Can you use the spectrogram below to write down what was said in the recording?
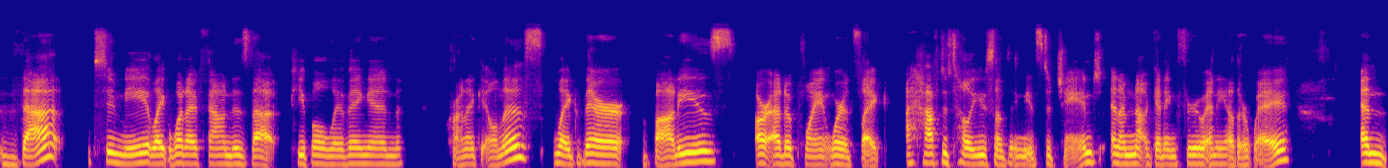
that to me, like what I found is that people living in chronic illness, like their bodies are at a point where it's like I have to tell you something needs to change and I'm not getting through any other way. And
